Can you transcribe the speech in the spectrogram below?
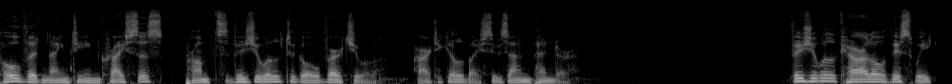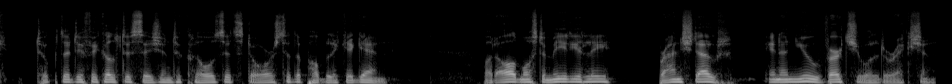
COVID 19 crisis prompts visual to go virtual. Article by Suzanne Pender. Visual Carlow this week took the difficult decision to close its doors to the public again, but almost immediately branched out in a new virtual direction.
